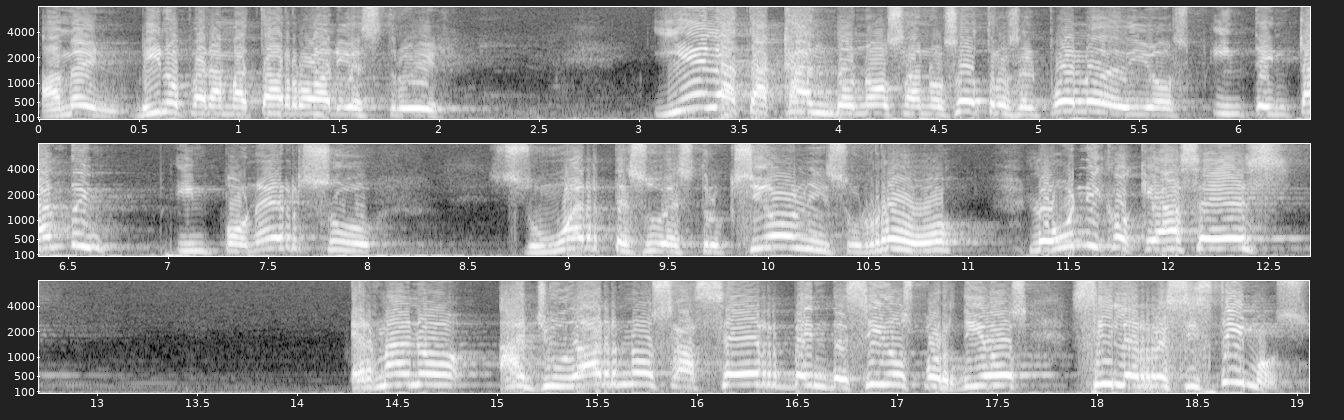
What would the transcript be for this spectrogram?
amén, vino para matar, robar y destruir. Y él atacándonos a nosotros, el pueblo de Dios, intentando imponer su, su muerte, su destrucción y su robo, lo único que hace es hermano, ayudarnos a ser bendecidos por Dios si le resistimos.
